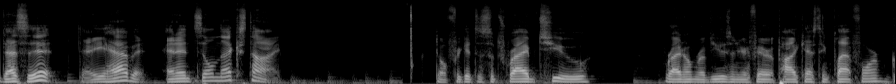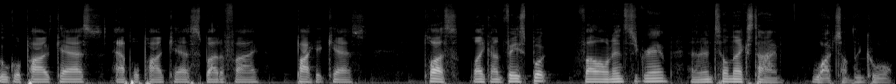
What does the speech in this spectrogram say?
that's it. There you have it. And until next time, don't forget to subscribe to Ride Home Reviews on your favorite podcasting platform Google Podcasts, Apple Podcasts, Spotify, Pocket Casts. Plus, like on Facebook, follow on Instagram, and until next time, watch something cool.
